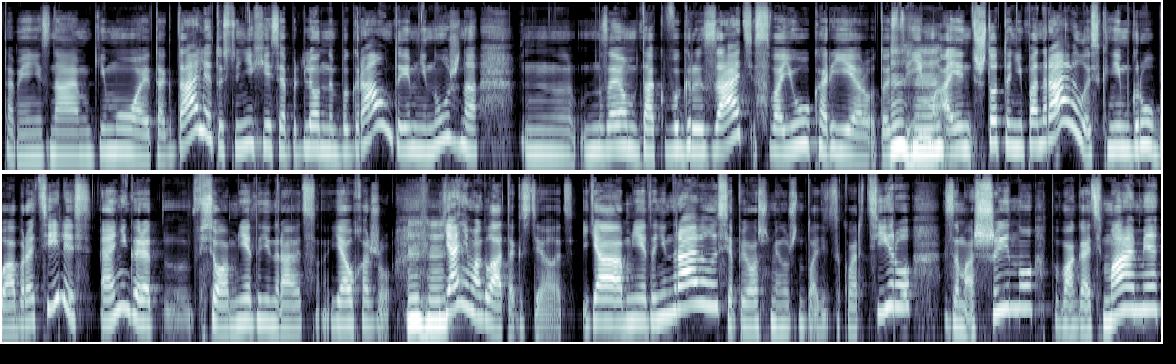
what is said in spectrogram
там, я не знаю, ГИМО и так далее. То есть у них есть определенный бэкграунд, и им не нужно, назовем так, выгрызать свою карьеру. То есть mm-hmm. им а что-то не понравилось, к ним грубо обратились, и они говорят, все, мне это не нравится, я ухожу. Угу. Я не могла так сделать. Я, мне это не нравилось, я поняла, что мне нужно платить за квартиру, за машину, помогать маме,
